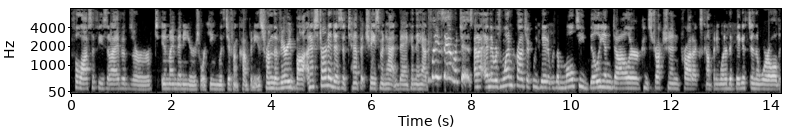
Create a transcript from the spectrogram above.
philosophies that I've observed in my many years working with different companies. From the very bottom, and I started as a temp at Chase Manhattan Bank, and they had free sandwiches. And, I, and there was one project we did. It was a multi-billion dollar construction products company, one of the biggest in the world,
